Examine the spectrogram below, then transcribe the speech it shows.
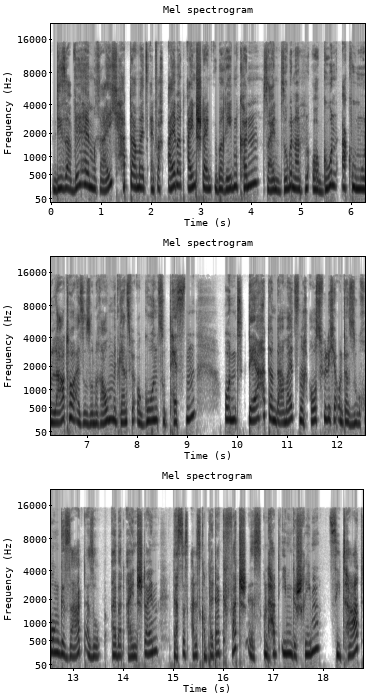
dieser Wilhelm Reich hat damals einfach Albert Einstein überreden können, seinen sogenannten Orgonakkumulator, also so einen Raum mit ganz viel Orgon zu testen und der hat dann damals nach ausführlicher Untersuchung gesagt, also Albert Einstein, dass das alles kompletter Quatsch ist und hat ihm geschrieben, Zitat,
